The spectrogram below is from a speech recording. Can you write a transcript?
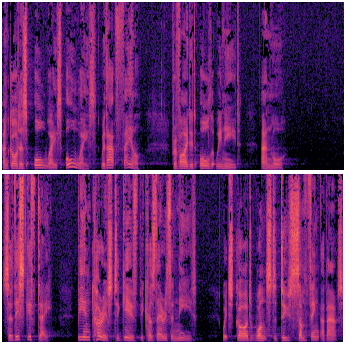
and God has always, always, without fail, provided all that we need and more. So, this gift day, be encouraged to give because there is a need which God wants to do something about.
